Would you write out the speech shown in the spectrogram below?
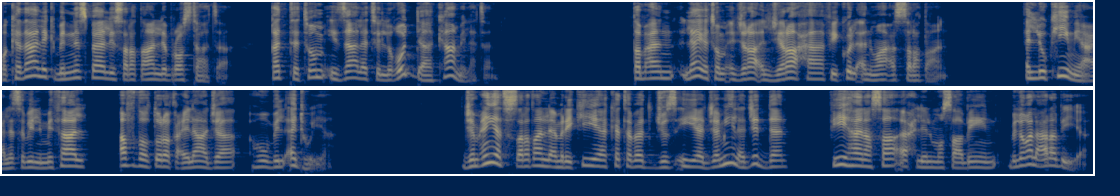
وكذلك بالنسبة لسرطان البروستاتا قد تتم إزالة الغدة كاملة. طبعا لا يتم إجراء الجراحة في كل أنواع السرطان. اللوكيميا على سبيل المثال أفضل طرق علاجه هو بالأدوية. جمعية السرطان الأمريكية كتبت جزئية جميلة جدا فيها نصائح للمصابين باللغة العربية.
